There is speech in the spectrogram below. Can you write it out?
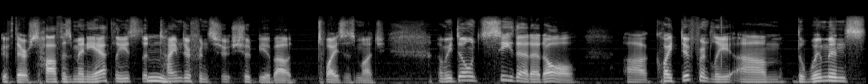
if there's half as many athletes, the mm. time difference sh- should be about twice as much, and we don't see that at all. Uh, quite differently, um, the women's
